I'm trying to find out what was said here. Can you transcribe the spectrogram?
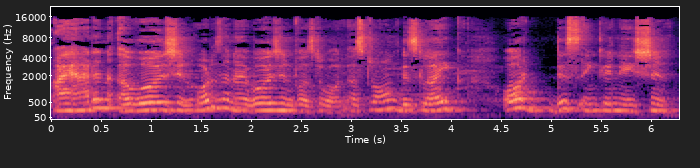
I had an aversion. What is an aversion, first of all? A strong dislike or disinclination.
